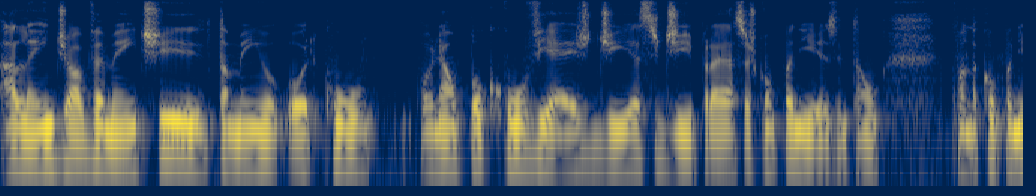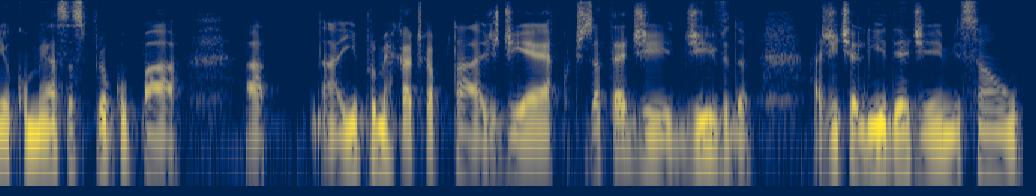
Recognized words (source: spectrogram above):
além de, obviamente, também com olhar um pouco com o viés de ESG para essas companhias. Então, quando a companhia começa a se preocupar a a ir para o mercado de capitais, de equities, até de dívida, a gente é líder de emissão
